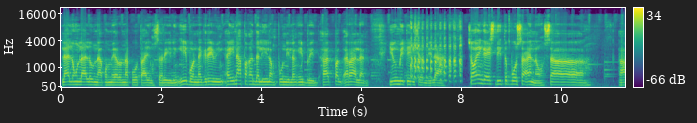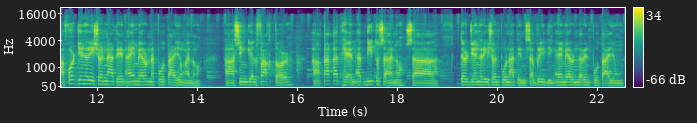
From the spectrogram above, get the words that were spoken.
lalong lalo na kung meron na po tayong sariling ibon na graving ay napakadali lang po nilang i-breed at pag-aralan yung mutation nila. So ngayon guys, dito po sa ano, sa ah, fourth generation natin ay meron na po tayong ano, ah, single factor, ah, kakat hen at dito sa ano, sa third generation po natin sa breeding ay meron na rin po tayong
